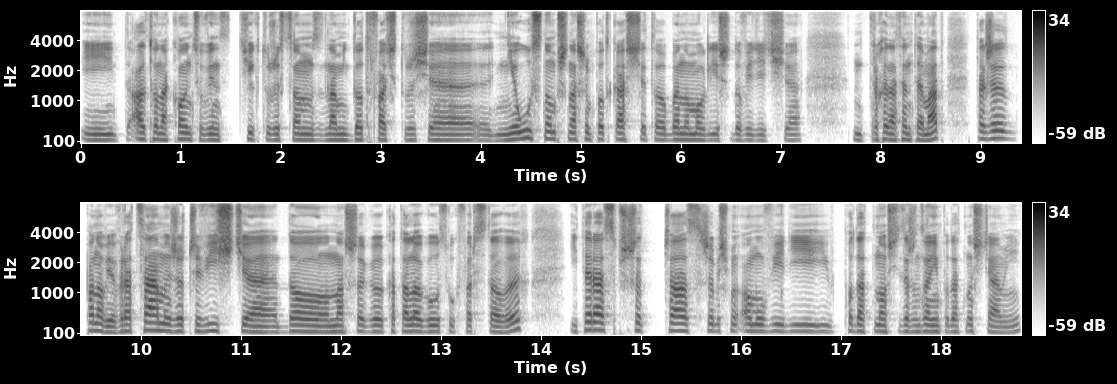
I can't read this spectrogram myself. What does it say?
I, ale to na końcu, więc ci, którzy chcą z nami dotrwać, którzy się nie usną przy naszym podcaście, to będą mogli jeszcze dowiedzieć się trochę na ten temat. Także panowie, wracamy rzeczywiście do naszego katalogu usług firstowych i teraz przyszedł czas, żebyśmy omówili podatności, zarządzanie podatnościami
